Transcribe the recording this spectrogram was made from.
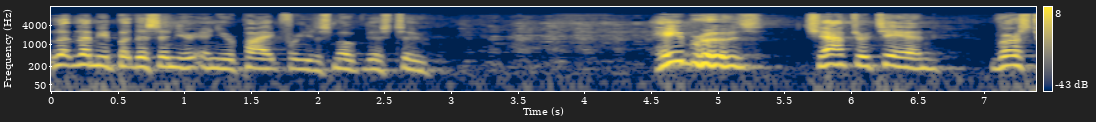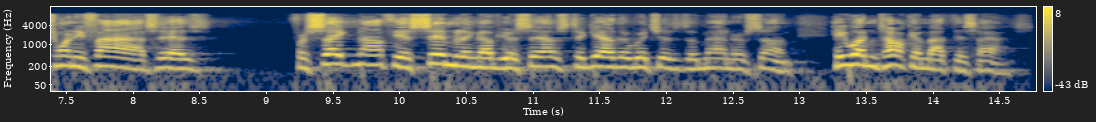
Let, let me put this in your, in your pipe for you to smoke this too. Hebrews chapter 10, verse 25 says, Forsake not the assembling of yourselves together, which is the manner of some. He wasn't talking about this house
